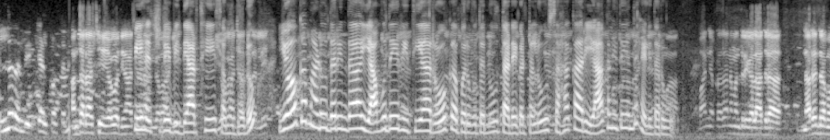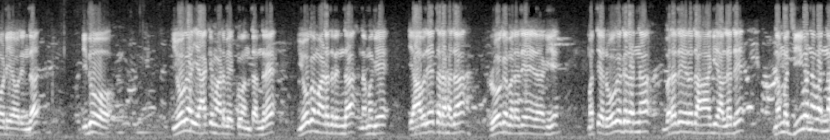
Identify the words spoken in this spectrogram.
ಎಲ್ಲರಲ್ಲಿ ಕೇಳ್ಕೊಳ್ತೇನೆ. ಅಂತಾರಾಷ್ಟ್ರೀಯ ಯೋಗ ದಿನ ಪಿಎಚ್ ಡಿ ವಿದ್ಯಾರ್ಥಿ ಸಮುದ್ರಡು ಯೋಗ ಮಾಡುವುದರಿಂದ ಯಾವುದೇ ರೀತಿಯ ರೋಗ ಬರುವುದನ್ನು ತಡೆಗಟ್ಟಲು ಸಹಕಾರಿಯಾಗಲಿದೆ ಎಂದು ಹೇಳಿದರು. ಮಾನ್ಯ ಪ್ರಧಾನಮಂತ್ರಿಗಳಾದ ನರೇಂದ್ರ ಮೋದಿ ಅವರಿಂದ ಇದು ಯೋಗ ಯಾಕೆ ಮಾಡಬೇಕು ಅಂತಂದ್ರೆ ಯೋಗ ಮಾಡೋದ್ರಿಂದ ನಮಗೆ ಯಾವುದೇ ತರಹದ ರೋಗ ಬರದೇ ಹಾಗೆ ಮತ್ತೆ ರೋಗಗಳನ್ನ ಬರದೇ ಇರದ ಹಾಗೆ ಅಲ್ಲದೆ ನಮ್ಮ ಜೀವನವನ್ನ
